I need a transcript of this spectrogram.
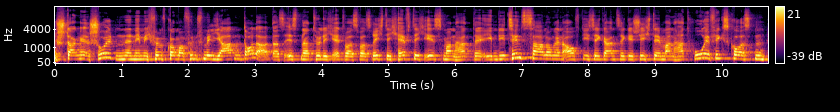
Stange Schulden, nämlich 5,5 Milliarden Dollar. Das ist natürlich etwas, was richtig heftig ist. Man hat eben die Zinszahlungen auf diese ganze Geschichte, man hat hohe Fixkosten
